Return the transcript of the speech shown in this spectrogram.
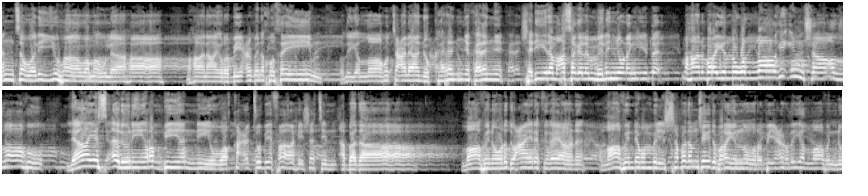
അൻത വലിയുഹാ മൗലാഹ. മഹാനായ റളിയല്ലാഹു തആല അൻഹു കരഞ്ഞ് കരഞ്ഞ് ശരീരമാസകലം മെലിഞ്ഞുണങ്ങിയിട്ട് മഹാൻ പറയുന്നു വല്ലാഹി ഇൻഷാ അല്ലാഹു ലാ യസ്അലുനി റബ്ബി അന്നി വഖഅതു ബിഫാഹിഷത്തിൻ അബദാ. അള്ളാഹുവിനോട് ദുആയിരക്കുകയാണ് അള്ളാഹുവിന്റെ മുമ്പിൽ ശപഥം ചെയ്തു പറയുന്നു റബിഅള്ളാഹുന്നു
